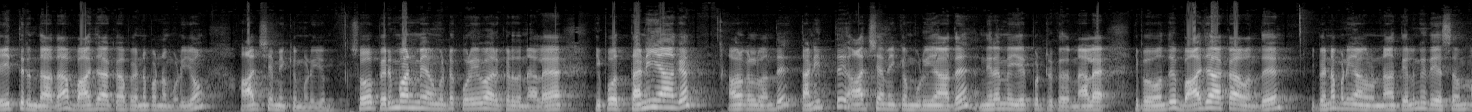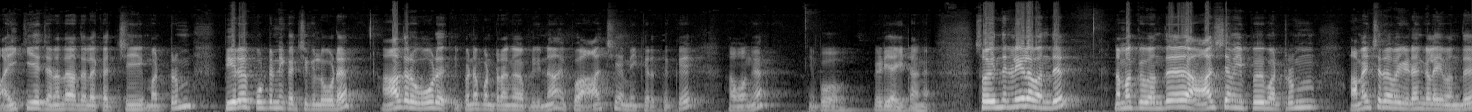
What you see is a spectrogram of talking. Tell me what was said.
வைத்திருந்தால் தான் பாஜக இப்போ என்ன பண்ண முடியும்? ஆட்சி அமைக்க முடியும். ஸோ பெரும்பான்மை அவங்ககிட்ட குறைவாக இருக்கிறதுனால இப்போது தனியாக அவர்கள் வந்து தனித்து ஆட்சி அமைக்க முடியாத நிலைமை ஏற்பட்டிருக்கிறதுனால இப்போ வந்து பாஜக வந்து இப்போ என்ன பண்ணியாகணும்னா தெலுங்கு தேசம் ஐக்கிய ஜனதாதள கட்சி மற்றும் பிற கூட்டணி கட்சிகளோட ஆதரவோடு இப்போ என்ன பண்ணுறாங்க அப்படின்னா இப்போ ஆட்சி அமைக்கிறதுக்கு அவங்க இப்போது ரெடி ஆகிட்டாங்க ஸோ இந்த நிலையில் வந்து நமக்கு வந்து ஆட்சி அமைப்பு மற்றும் அமைச்சரவை இடங்களை வந்து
